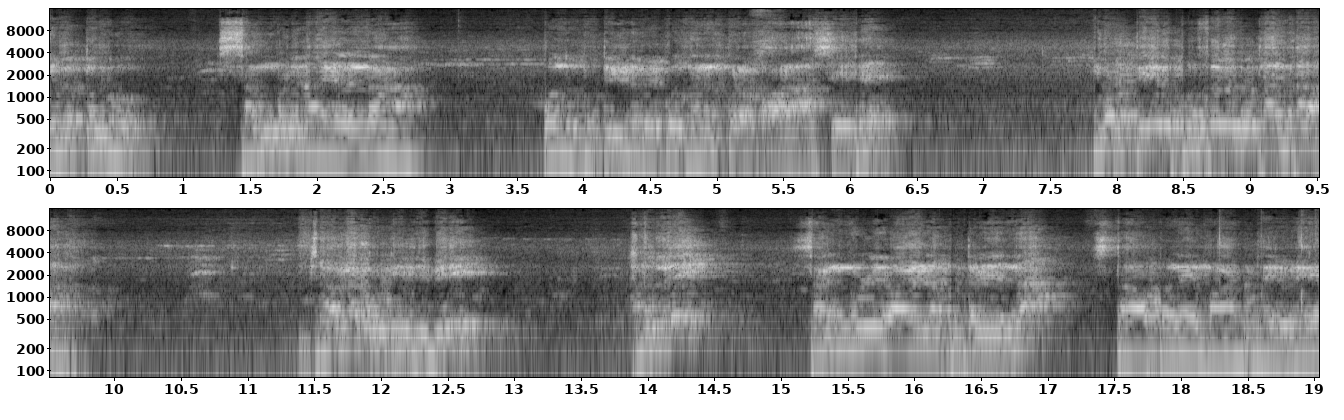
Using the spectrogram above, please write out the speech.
ಇವತ್ತು ಸಂಗೊಳ್ಳಿ ನಾಯನ್ನ ಒಂದು ಪುಟ್ಟಿ ಇಡಬೇಕು ಅಂತ ನನಗೆ ಕೂಡ ಬಹಳ ಆಸೆ ಇದೆ. ಇವತ್ತೇನು ವೃತ್ತ ಅಂತ ಜಾಗ ಕೊಟ್ಟಿದ್ದೀವಿ. ಅಲ್ಲಿ ಸಂಗೊಳ್ಳಿ ರಾಯಣ್ಣ ಪುತ್ಥಳಿಯನ್ನ ಸ್ಥಾಪನೆ ಮಾಡ್ತೇವೆ.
